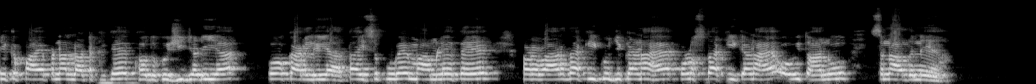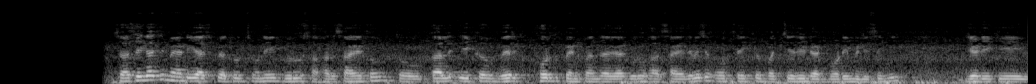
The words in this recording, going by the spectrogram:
ਇੱਕ ਪਾਈਪ ਨਾਲ ਲਟਕ ਕੇ ਖੁਦਕੁਸ਼ੀ ਜਿਹੜੀ ਆ ਉਹ ਕਰ ਲਈ ਤਾਂ ਇਸ ਪੂਰੇ ਮਾਮਲੇ ਤੇ ਪਰਿਵਾਰ ਦਾ ਕੀ ਕੁਝ ਕਹਿਣਾ ਹੈ, ਪੁਲਿਸ ਦਾ ਕੀ ਕਹਿਣਾ ਹੈ, ਉਹ ਵੀ ਤੁਹਾਨੂੰ ਸੁਣਾ ਦਿੰਨੇ ਆ ਸਤਿ ਸ਼੍ਰੀ ਅਕਾਲ ਜੀ, ਮੈਂ ਡੀਐਸਪੀ ਅਤੁਲ ਸੋਨੀ, ਗੁਰੂ ਸਹਰ ਸਾਹਿਬ ਤੋਂ। ਤੋਂ ਕੱਲ ਇੱਕ ਵਿਰਕ ਖੁਰਦ ਪਿੰਡ ਪੈਂਦਾ ਹੈਗਾ ਗੁਰੂ ਹਰ ਸਾਹਿਬ ਦੇ ਵਿੱਚ। ਉੱਥੇ ਇੱਕ ਬੱਚੇ ਦੀ ਡੈੱਡ ਬੋਡੀ ਮਿਲੀ ਸੀਗੀ, ਜਿਹੜੀ ਕਿ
